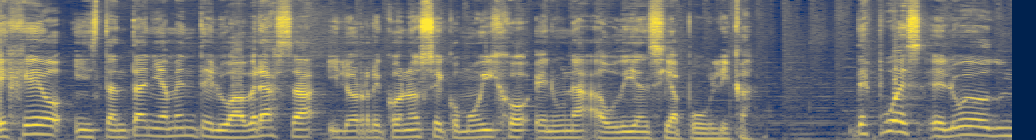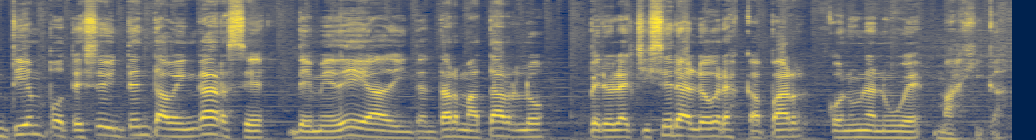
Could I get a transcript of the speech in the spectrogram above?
Egeo instantáneamente lo abraza y lo reconoce como hijo en una audiencia pública. Después, eh, luego de un tiempo, Teseo intenta vengarse de Medea, de intentar matarlo, pero la hechicera logra escapar con una nube mágica.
